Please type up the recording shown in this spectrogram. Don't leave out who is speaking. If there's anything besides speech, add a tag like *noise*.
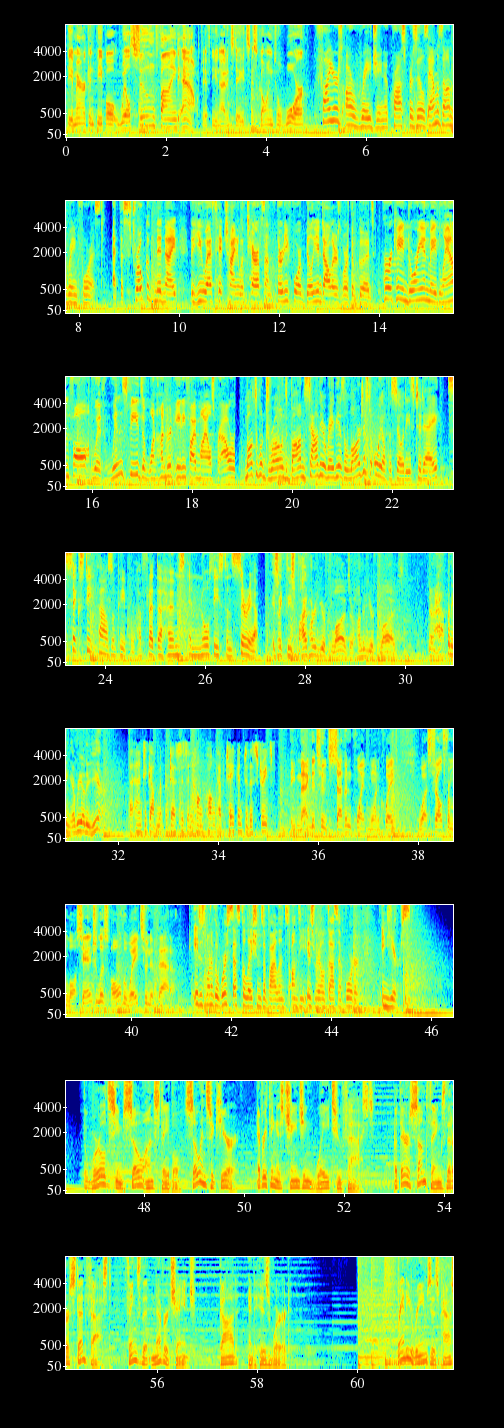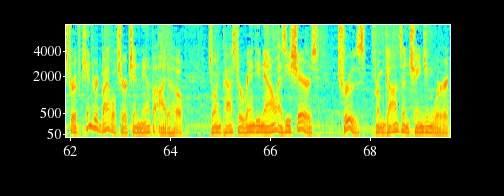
Speaker 1: The American people will soon find out if the United States is going to war.
Speaker 2: Fires are raging across Brazil's Amazon rainforest.
Speaker 3: At the stroke of midnight, the U.S. hit China with tariffs on $34 billion worth of goods.
Speaker 4: Hurricane Dorian made landfall with wind speeds of 185 miles per hour.
Speaker 2: Multiple drones bombed Saudi Arabia's largest oil facilities today.
Speaker 5: 60,000 people have fled their homes in northeastern Syria.
Speaker 6: It's like these 500 year floods or 100 year floods, they're happening every other year.
Speaker 7: Anti government protesters in Hong Kong have taken to the streets.
Speaker 8: The magnitude 7.1 quake was felt from Los Angeles all the way to Nevada.
Speaker 9: It is one of the worst escalations of violence on the Israel Gaza border in years.
Speaker 10: The world seems so unstable, so insecure. Everything is changing way too fast. But there are some things that are steadfast, things that never change God and His Word. Randy Reams is pastor of Kindred Bible Church in Nampa, Idaho. Join Pastor Randy now as he shares truths from God's unchanging Word.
